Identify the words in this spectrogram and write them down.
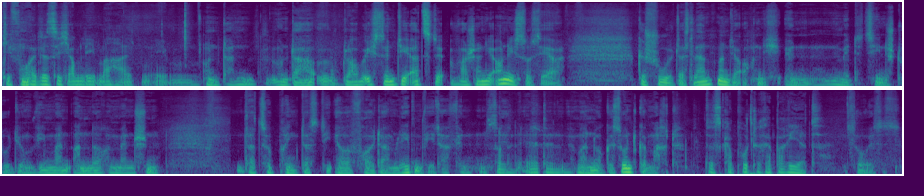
Die Freude und, sich am Leben erhalten eben. Und dann, und da glaube ich, sind die Ärzte wahrscheinlich auch nicht so sehr geschult. Das lernt man ja auch nicht im Medizinstudium, wie man andere Menschen dazu bringt, dass die ihre Freude am Leben wiederfinden. Sondern er dann immer nur gesund gemacht. Das Kaputte repariert. So ist es.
